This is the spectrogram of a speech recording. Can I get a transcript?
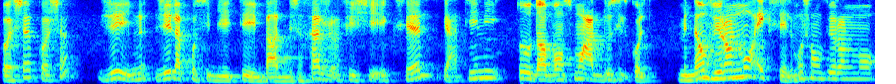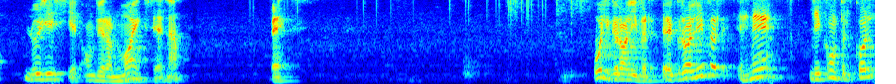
كوشا كوشا جي جي لا بوسيبيليتي بعد باش نخرج ان فيشي اكسل يعطيني تو دافونسمون على الدوسي الكل من انفيرونمون اكسل مش انفيرونمون لوجيسيال انفيرونمون اكسل ها باهي والجرون ليفر الجرون ليفر هنا لي كونت الكل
